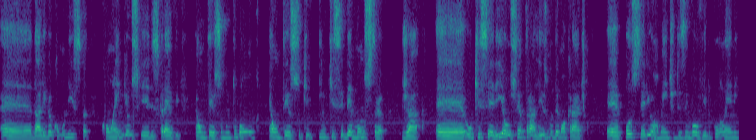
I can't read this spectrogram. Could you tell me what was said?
é, da Liga Comunista, com Engels, que ele escreve é um texto muito bom, é um texto que, em que se demonstra já é, o que seria o centralismo democrático é, posteriormente desenvolvido por Lenin,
